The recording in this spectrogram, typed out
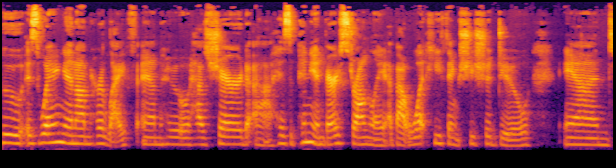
who is weighing in on her life and who has shared uh, his opinion very strongly about what he thinks she should do and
